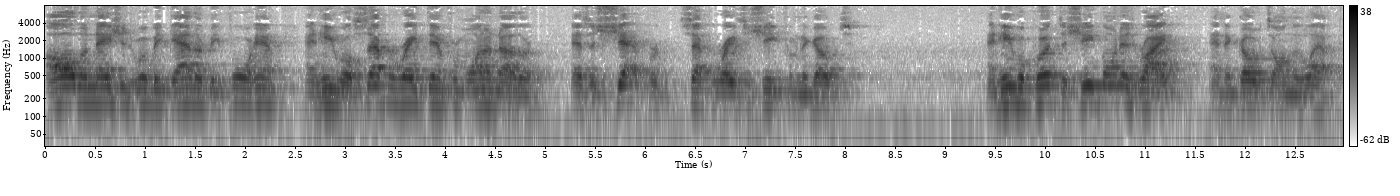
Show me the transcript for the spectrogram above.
All the nations will be gathered before him, and he will separate them from one another, as a shepherd separates the sheep from the goats. And he will put the sheep on his right and the goats on the left.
